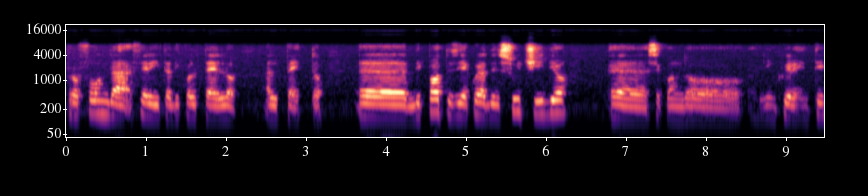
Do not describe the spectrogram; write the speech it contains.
profonda ferita di coltello al petto. l'ipotesi è quella del suicidio, secondo gli inquirenti,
